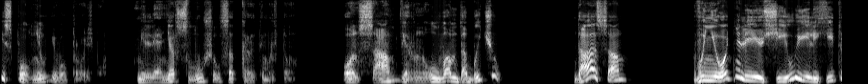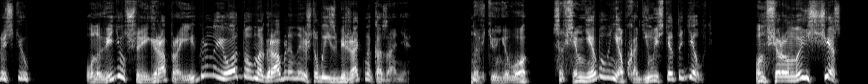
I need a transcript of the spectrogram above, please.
исполнил его просьбу. Миллионер слушал с открытым ртом. — Он сам вернул вам добычу? — Да, сам. Вы не отняли ее силой или хитростью? Он увидел, что игра проиграна, и отдал награбленное, чтобы избежать наказания. Но ведь у него совсем не было необходимости это делать. Он все равно исчез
